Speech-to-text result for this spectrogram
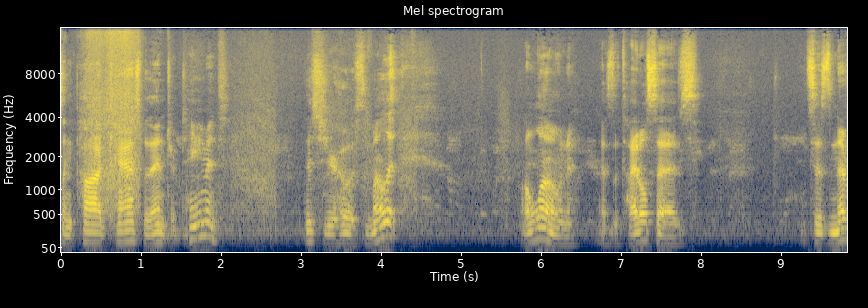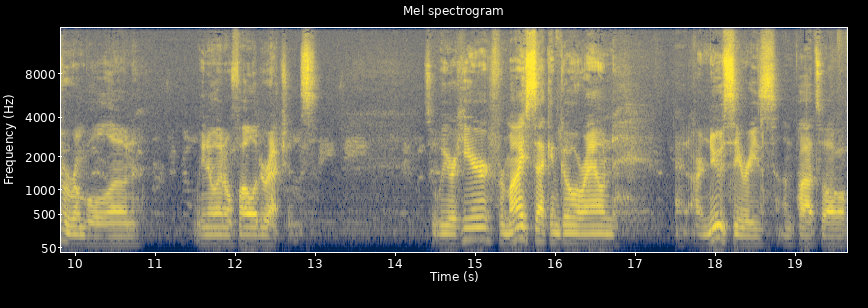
Wrestling podcast with entertainment. This is your host Mullet, alone, as the title says. It says never rumble alone. We know I don't follow directions. So we are here for my second go around at our new series on Podswoggle,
